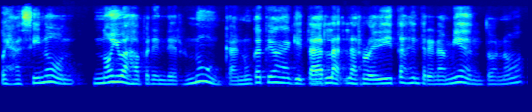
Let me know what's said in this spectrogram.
pues así no, no ibas a aprender nunca, nunca te iban a quitar las rueditas de entrenamiento, ¿no?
